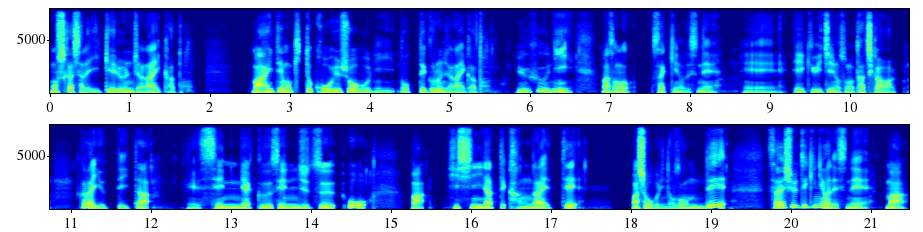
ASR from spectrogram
もしかしたらいけるんじゃないかと。まあ、相手もきっとこういう勝負に乗ってくるんじゃないかというふうに、まあ、その、さっきのですね、えー、A 級1位のその立川が言っていた、戦略、戦術を、まあ、必死になって考えて、まあ、勝負に臨んで、最終的にはですね、まあ、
